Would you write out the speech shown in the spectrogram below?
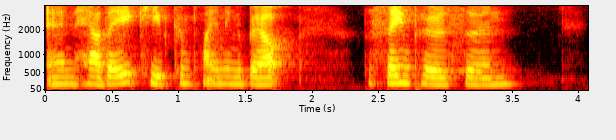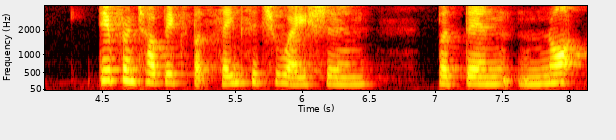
and how they keep complaining about the same person, different topics, but same situation, but then not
